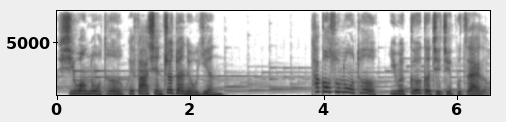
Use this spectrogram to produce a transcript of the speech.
希望诺特会发现这段留言。他告诉诺特，因为哥哥姐姐不在了，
